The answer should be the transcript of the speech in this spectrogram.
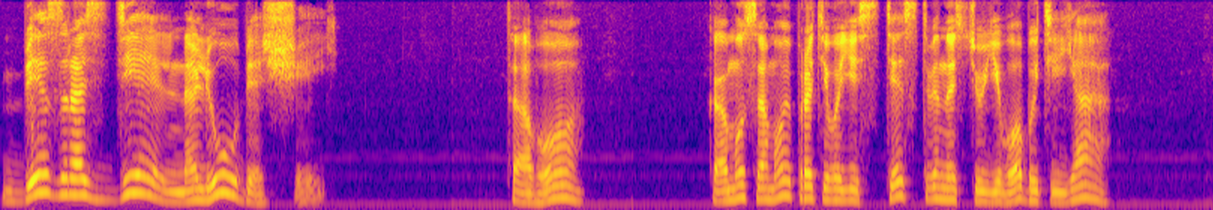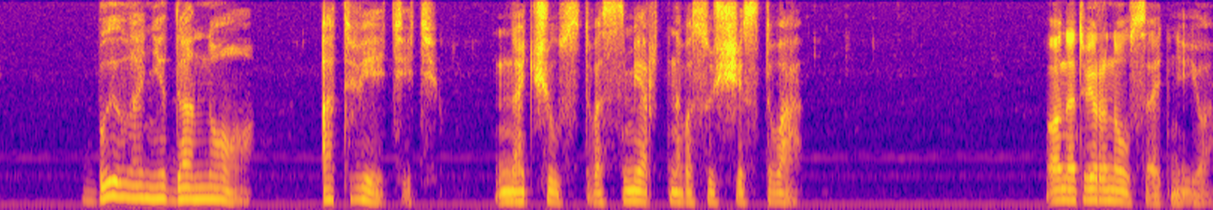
безраздельно любящей. Того, кому самой противоестественностью его бытия было не дано ответить на чувство смертного существа. Он отвернулся от нее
